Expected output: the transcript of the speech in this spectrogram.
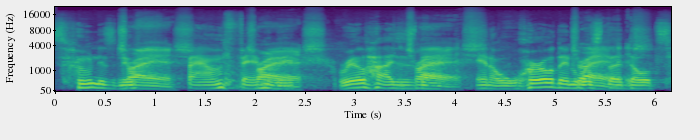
Soon, as Trash. newfound family Trash. realizes Trash. that in a world in which the adults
